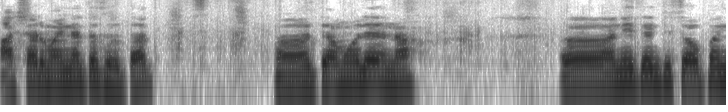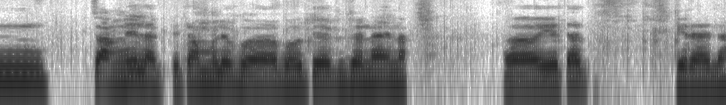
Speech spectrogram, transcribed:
आषाढ महिन्यातच होतात. त्यामुळे आहे ना आणि त्यांची चव पण चांगली लागते. त्यामुळे बहुतेक जण आहे ना येतात. फिरायला?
